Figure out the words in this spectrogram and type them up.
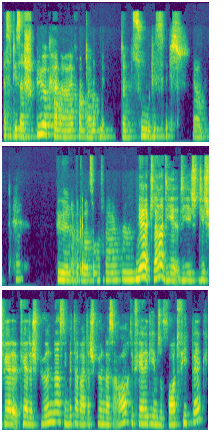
Also dieser Spürkanal kommt da noch mit dazu, dieses mit, ja, fühlen, aber du wolltest was sagen. Hm. Ja, klar, die, die, die Pferde, Pferde spüren das, die Mitarbeiter spüren das auch, die Pferde geben sofort Feedback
